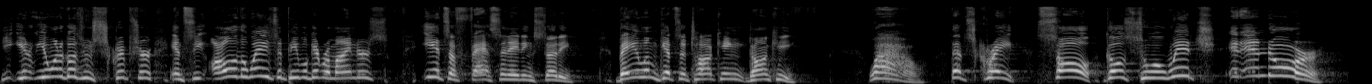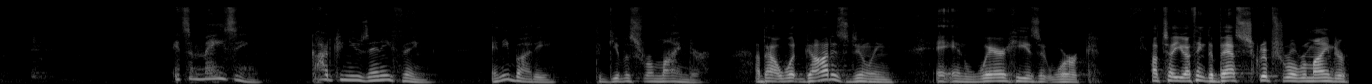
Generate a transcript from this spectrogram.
You, you, you want to go through Scripture and see all of the ways that people get reminders? It's a fascinating study. Balaam gets a talking donkey. Wow, that's great. Saul goes to a witch at Endor. It's amazing. God can use anything, anybody, to give us reminder about what God is doing and where He is at work. I'll tell you, I think the best scriptural reminder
